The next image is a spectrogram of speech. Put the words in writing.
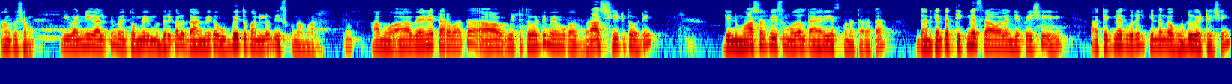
అంకుశం ఇవన్నీ కలిపి మేము తొమ్మిది ముద్రికలు దాని మీద ఉబ్బెత్తు పనిలో తీసుకున్నాం అన్నమాట. ఆ ము- ఆ వేనే తర్వాత ఆ వీటితోటి మేము ఒక బ్రాస్ షీట్ తోటి దీన్ని మాస్టర్ పీస్ మొదలు తయారు చేసుకున్న తర్వాత దానికి ఎంత థిక్నెస్ రావాలని చెప్పేసి ఆ థిక్నెస్ గురించి కిందంగా హుడ్డు పెట్టేసి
